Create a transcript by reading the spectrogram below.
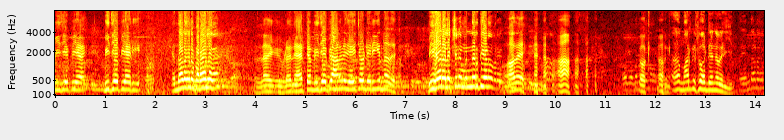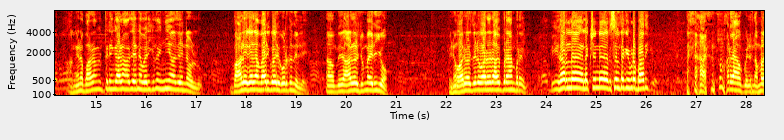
B J P B J P ആയിരിക്കും. എന്താണ് അങ്ങനെ പറയാനുള്ള അല്ല ഇവിടെ നേരത്തെ ബി ജെ പി ആണല്ലോ ജയിച്ചുകൊണ്ടിരിക്കുന്നത് ബീഹാർ ഇലക്ഷനെ മുൻനിർത്തിയാണോ പറയുന്നത്? അതെ. ആ. Okay okay. ആ മാർക്സിസ്റ്റ് പാർട്ടി തന്നെ ഭരിക്കും. അങ്ങനെ പറയാൻ ഇത്രയും കാലം അത് തന്നെ ഭരിക്കുന്നത് ഇനിയും അത് തന്നെ ഉള്ളൂ. ഇപ്പം ആളുകളെല്ലാം വാരി കൊടുക്കുന്നില്ലേ? ആളുകൾ ചുമ്മാ ഇരിക്കുമോ പിന്നെ ഓരോരുത്തരും ഓരോരോ അഭിപ്രായം പറയും. ബീഹാറിലെ ഇലക്ഷന്റെ റിസൾട്ടൊക്കെ ഇവിടെ ബാധിക്കും അതൊന്നും പറയാൻ ഒക്കില്ല. നമ്മൾ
